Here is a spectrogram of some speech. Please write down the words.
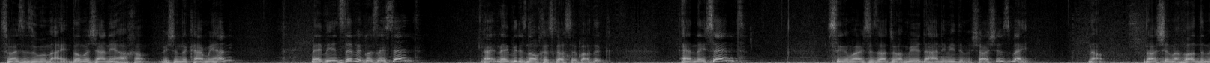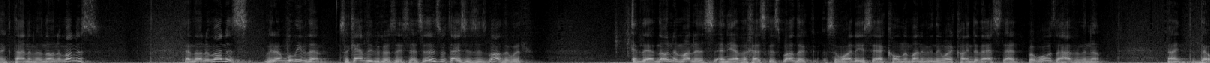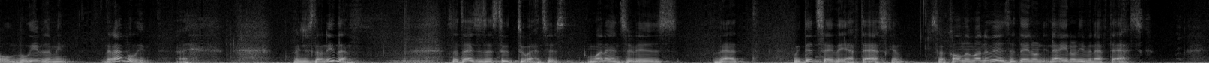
So I says, Umamai, Dil Mashani Hacha, Mishum the Kamri Hani. Maybe it's different because they said, right? Maybe there's no Cheskasa Badik. And they said, so Gemara says, Atu Amir Dahani Midim Meshashis Bey. No. Nashim Avodim Ektanim have no nemanis. They have no nemanis. We don't believe them. So it can't be because they said. So that's what Taisus is bothered with. If they have no nemanis and you have a cheskes badik, so why do you say I call nemanim? Even though I kind of asked that, but what was the havim in them? Right? They all believed. I mean, they're not believed. Right? We just don't need them. So Taisus has two two answers. One answer is that we did say you have to ask him. So kol nemanim is that they don't. Now you don't even have to ask.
